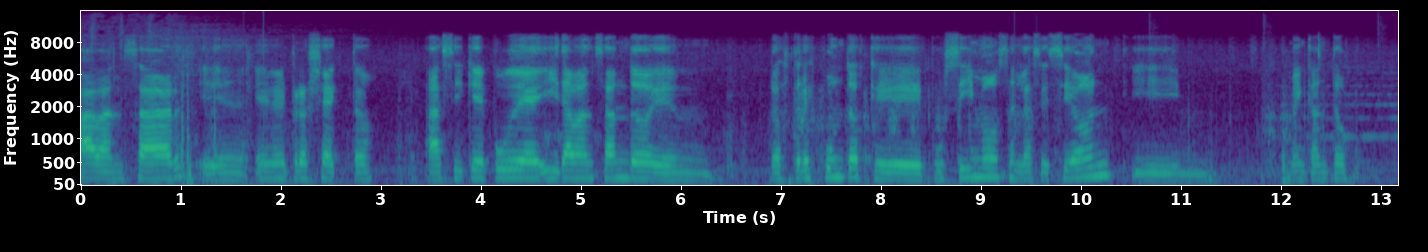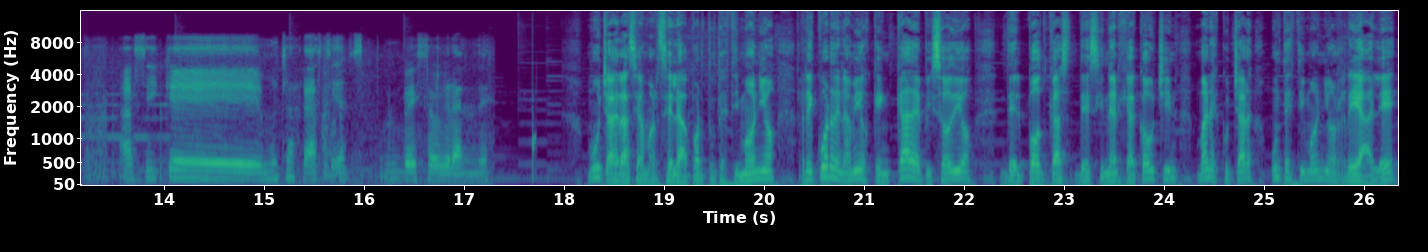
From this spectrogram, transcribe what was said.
avanzar eh, en el proyecto. Así que pude ir avanzando en los tres puntos que pusimos en la sesión y me encantó. Así que muchas gracias. Un beso grande. Muchas gracias Marcela por tu testimonio. Recuerden amigos que en cada episodio del podcast de Sinergia Coaching van a escuchar un testimonio real ¿eh?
